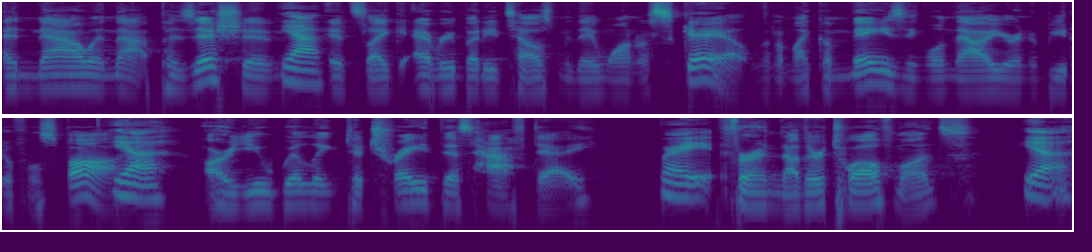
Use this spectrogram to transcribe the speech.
And now in that position, Yeah. it's like everybody tells me they want to scale. And I'm like, amazing. Well, now you're in a beautiful spot Yeah. are you willing to trade this half day Right. for another 12 months Yeah.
